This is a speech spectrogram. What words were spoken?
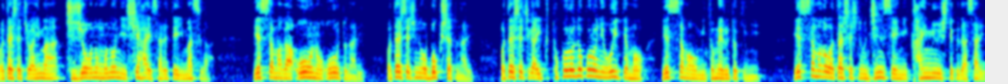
私たちは今地上のものに支配されていますがイエス様が王の王となり私たちの牧者となり私たちが行くところどころにおいてもイエス様を認める時にイエス様が私たちの人生に介入してくださり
